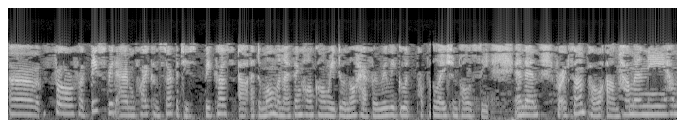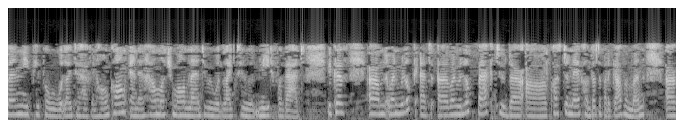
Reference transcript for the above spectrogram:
uh, for for this bit, I'm quite conservative because uh, at the moment I think Hong Kong we do not have a really good population policy. And then, for example, um, how many how many people we would like to have in Hong Kong, and then how much more land we would like to need for that. Because um, when we look at uh, when we look back to the uh, questionnaire conducted by the government, uh,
